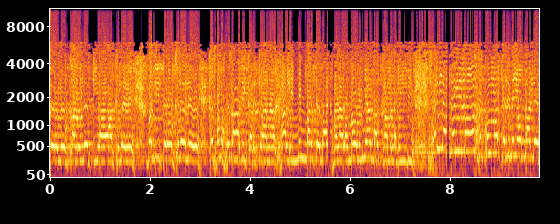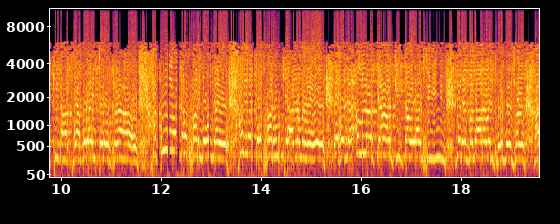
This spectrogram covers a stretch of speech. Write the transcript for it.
لوگوں نیکی آخر نے، بدی تو روکتے ہیں قسم خدا دی کر کے آنا، خالی نمبر سے بیٹھنے والے مولویا کا کام نبی دی شریعت نظام حکومت نہیں آتا نیکی کا آخر برائی تو روکنا۔ حکومت کا فرض ہوتا ہے حضرت فاروق آلم نے یہو جہ عملہ تیار کیتا ہوا سی جہے بازار میں پھرتے سن، ہر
